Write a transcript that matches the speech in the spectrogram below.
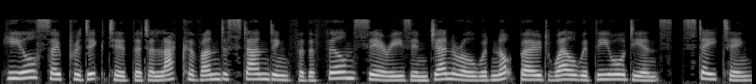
He also predicted that a lack of understanding for the film series in general would not bode well with the audience, stating,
